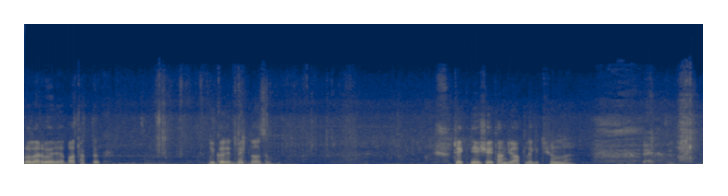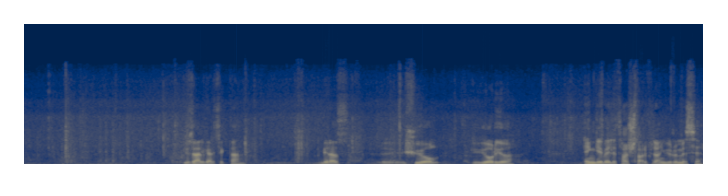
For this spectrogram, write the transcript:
Buralar böyle bataklık. Dikkat etmek lazım. Şu tekneye şeytan diyor atla git şununla. Güzel gerçekten. Biraz e, şu yol yoruyor. Engebeli taşlar falan yürümesi.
